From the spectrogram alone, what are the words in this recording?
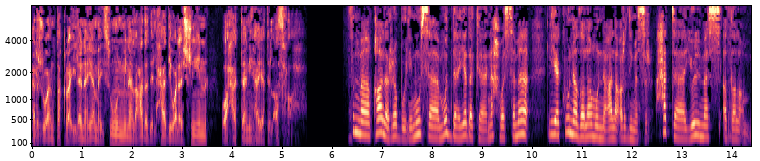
أرجو أن تقرأ لنا يا ميسون من العدد الحادي والعشرين وحتى نهاية الأصحاح. ثم قال الرب لموسى مد يدك نحو السماء ليكون ظلام على أرض مصر حتى يلمس الظلام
